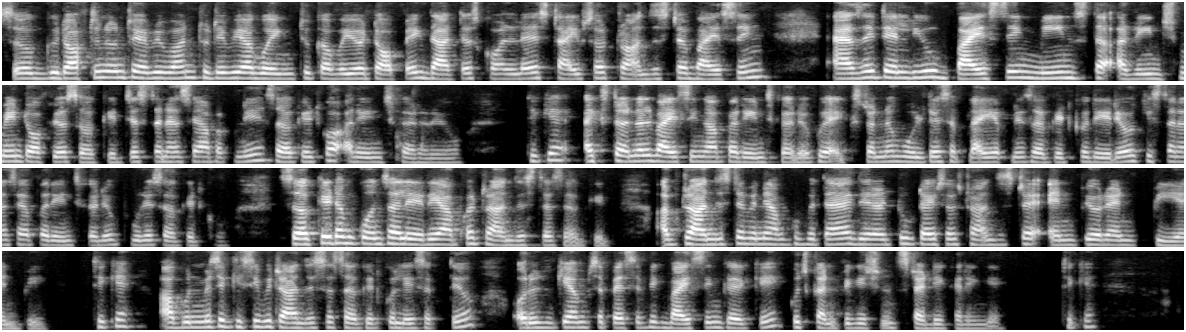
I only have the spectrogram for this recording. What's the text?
So good afternoon to everyone. Today we are going to cover your topic that is called as types of transistor biasing. As I tell you, biasing means the arrangement of your circuit. जिस तरह से आप अपने circuit को arrange कर रहे हो ठीक है एक्सटर्नल बाइसिंग आप अरेंज कर रहे हो कोई एक्सटर्नल वोल्टेज सप्लाई अपने सर्किट को दे रहे हो किस तरह से आप अरेंज कर रहे हो पूरे सर्किट को सर्किट हम कौन सा ले रहे हैं आपका ट्रांजिस्टर सर्किट अब ट्रांजिस्टर मैंने आपको बताया there are two types of transistor NP और एन पी एन पी ठीक है? आप उनमें से किसी भी ट्रांजिस्टर सर्किट को ले सकते हो और उनकी हम स्पेसिफिक बाइसिंग करके कुछ कन्फिगेशन स्टडी करेंगे, ठीक है?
